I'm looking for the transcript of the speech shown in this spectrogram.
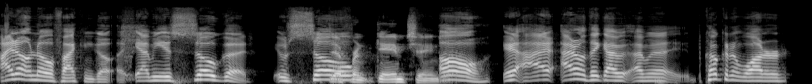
I don't know if I can go. I mean, it's so good. It was so Different game changer. Oh, yeah, I, I don't think I, I'm gonna coconut water.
